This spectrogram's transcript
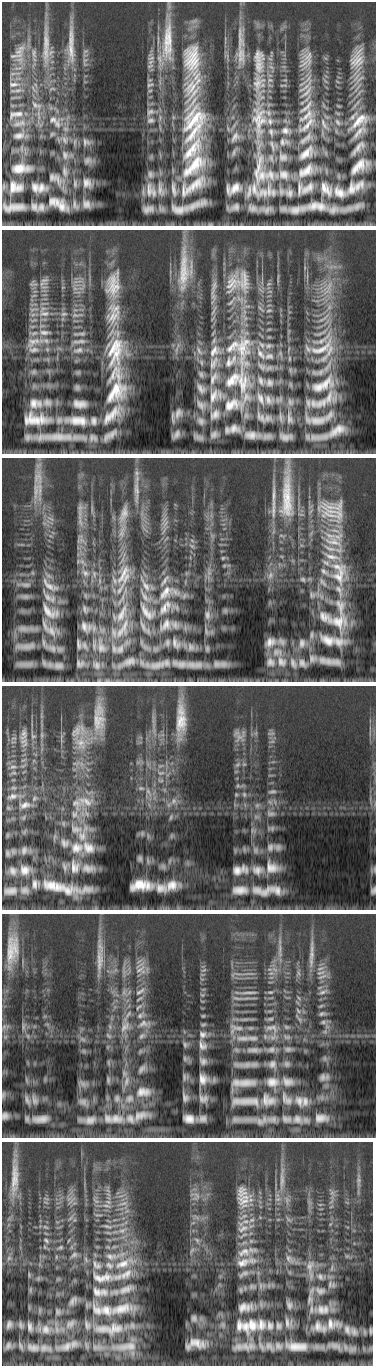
udah virusnya udah masuk tuh, udah tersebar, terus udah ada korban, bla bla bla, udah ada yang meninggal juga. Terus rapatlah antara kedokteran, eh, sam- pihak kedokteran sama pemerintahnya. Terus di situ tuh kayak mereka tuh cuma ngebahas ini ada virus, banyak korban. Terus katanya "E, musnahin aja tempat e, berasal virusnya. Terus si pemerintahnya ketawa doang. Udah aja, nggak ada keputusan apa-apa gitu di situ.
